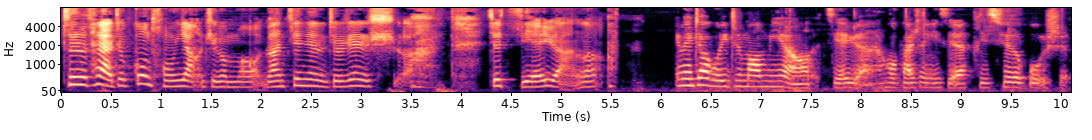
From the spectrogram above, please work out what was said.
所以说他俩就共同养这个猫，完渐渐的就认识了，就结缘了。因为照顾一只猫咪，然后结缘，然后发生一些崎岖的故事。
